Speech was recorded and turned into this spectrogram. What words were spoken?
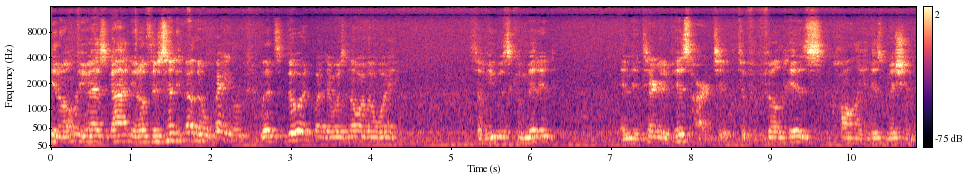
You know, you ask God, you know, if there's any other way, let's do it. But there was no other way. So he was committed in the integrity of his heart to, to fulfill his calling and his mission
